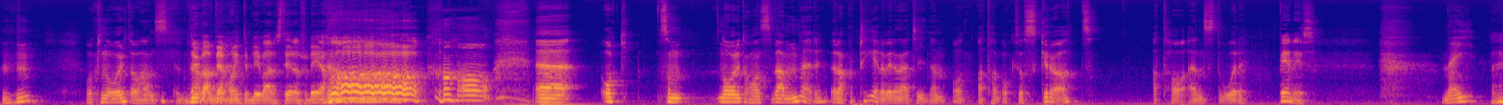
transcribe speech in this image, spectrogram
Mhm. Och några av hans Du bara, vem har inte blivit arresterad för det? Haha. och som några av hans vänner rapporterar vid den här tiden att han också skröt att ha en stor, Penis? nej, Nej,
